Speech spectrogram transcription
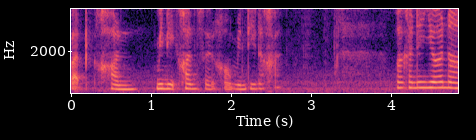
บัตรคอนมินิคอนเสิร์ตของมินที่นะคะ มากันเยอะนะ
